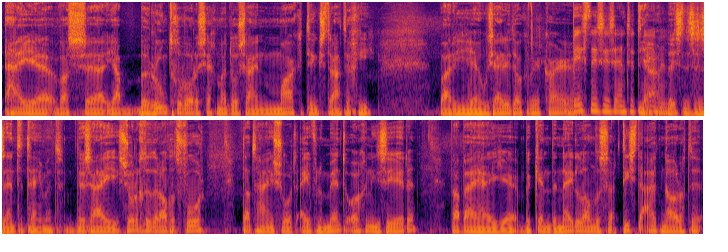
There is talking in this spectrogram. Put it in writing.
hij eh, was eh, ja, beroemd geworden zeg maar, door zijn marketingstrategie. Waar hij, eh, hoe zei hij dit ook alweer, Kar? Business is entertainment. Ja, business is entertainment. Dus hij zorgde er altijd voor dat hij een soort evenement organiseerde. Waarbij hij eh, bekende Nederlandse artiesten uitnodigde.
